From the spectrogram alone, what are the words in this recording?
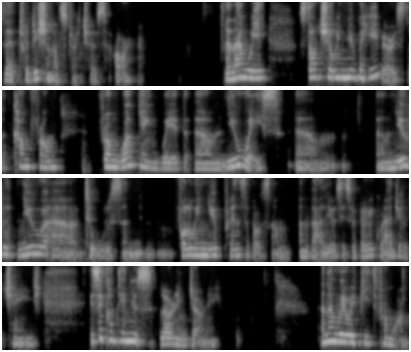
the traditional structures are. And then we start showing new behaviors that come from from working with um, new ways um, and new new uh, tools and following new principles and, and values is a very gradual change. It's a continuous learning journey. And then we repeat from one.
